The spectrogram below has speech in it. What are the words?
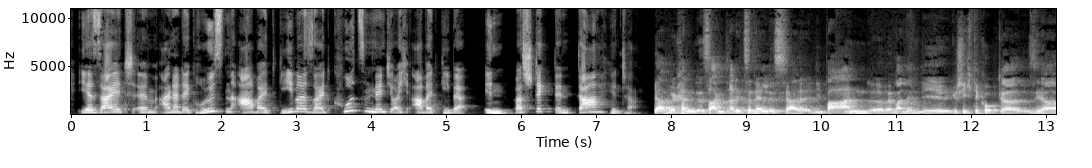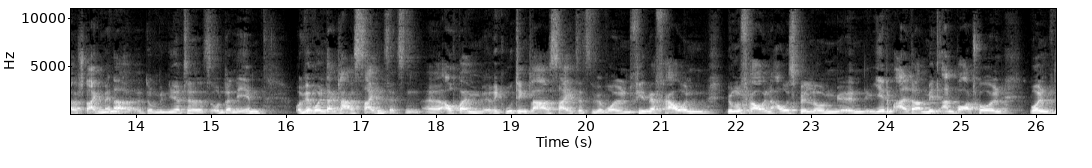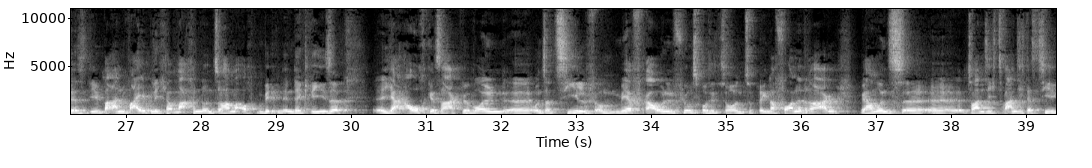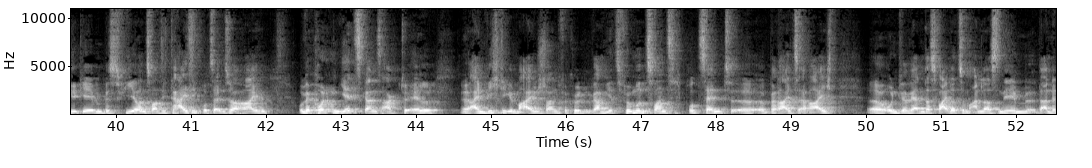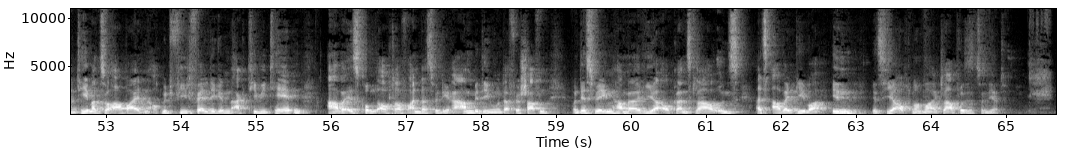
Ihr seid ähm, einer der größten Arbeitgeber. Seit kurzem nennt ihr euch ArbeitgeberIn. Was steckt denn dahinter? Ja, man kann sagen, traditionell ist ja die Bahn, äh, wenn man in die Geschichte guckt, ja sehr stark männerdominiertes Unternehmen. Und wir wollen da ein klares Zeichen setzen. Äh, auch beim Recruiting klares Zeichen setzen. Wir wollen viel mehr Frauen, junge Frauen in Ausbildung in jedem Alter mit an Bord holen, wollen die Bahn weiblicher machen. Und so haben wir auch mitten in der Krise ja auch gesagt, wir wollen äh, unser Ziel, um mehr Frauen in Führungspositionen zu bringen, nach vorne tragen. Wir haben uns äh, 2020 das Ziel gegeben, bis 24, 30 Prozent zu erreichen. Und wir konnten jetzt ganz aktuell äh, einen wichtigen Meilenstein verkünden. Wir haben jetzt 25 Prozent äh, bereits erreicht. Äh, und wir werden das weiter zum Anlass nehmen, an dem Thema zu arbeiten, auch mit vielfältigen Aktivitäten. Aber es kommt auch darauf an, dass wir die Rahmenbedingungen dafür schaffen, und deswegen haben wir hier auch ganz klar uns als Arbeitgeber in jetzt hier auch nochmal klar positioniert.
